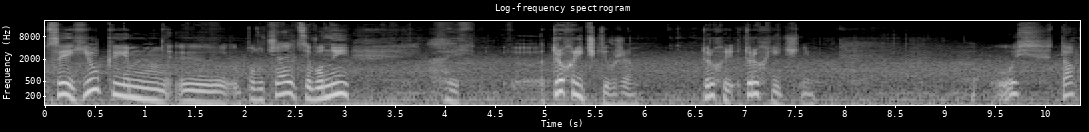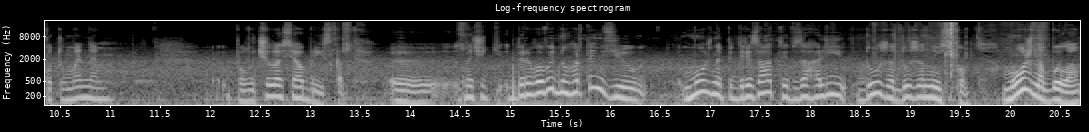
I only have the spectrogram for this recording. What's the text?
Це гілки, м, е, вони трьохрічки вже. Трьохрі- Трьохрічні. Ось так от у мене получилася обрізка. Е, значить, деревовидну гортензію можна підрізати взагалі дуже-дуже низько. Можна було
